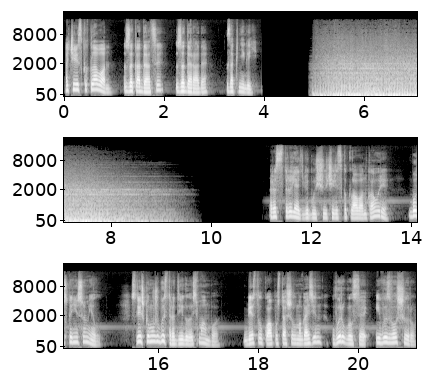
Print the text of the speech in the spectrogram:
а через котлован, за Кадаци, за Дорадо, за книгой. Расстрелять бегущую через котлован Каури Боско не сумел. Слишком уж быстро двигалась Мамбо. Без толку опустошил магазин, выругался и вызвал Ширу.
